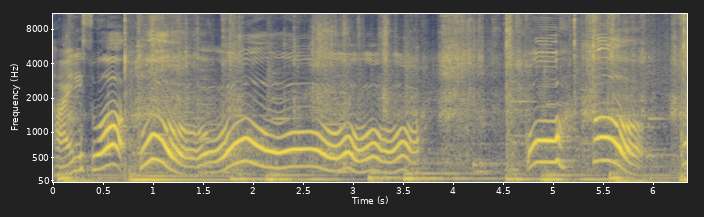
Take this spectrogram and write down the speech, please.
다이니스워 고! 고! 고! 고!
